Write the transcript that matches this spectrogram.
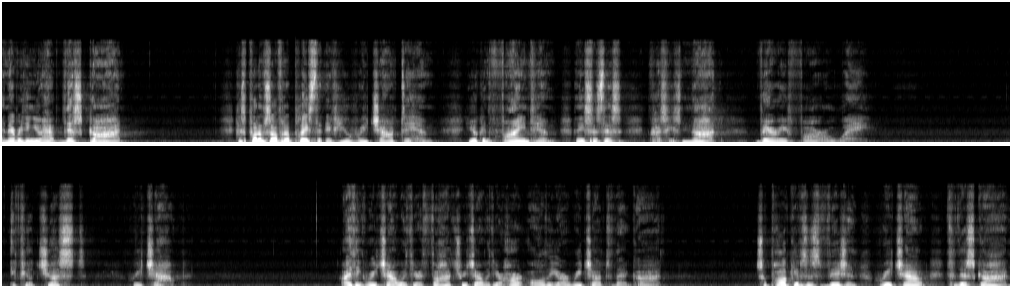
and everything you have, this God has put himself in a place that if you reach out to him, you can find him. And he says this, because he's not very far away if you'll just reach out. I think reach out with your thoughts, reach out with your heart, all that you are, reach out to that God. So Paul gives us vision. Reach out to this God.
